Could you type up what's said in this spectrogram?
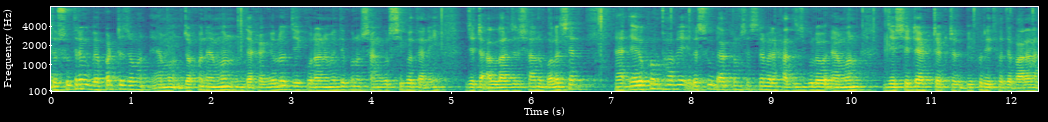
তো সুতরাং ব্যাপারটা যখন এমন যখন এমন দেখা গেল যে কোরআনের মধ্যে কোনো সাংঘর্ষিকতা নেই যেটা আল্লাহ শাহানু বলেছেন হ্যাঁ এরকমভাবে রসুল আকরম সাল্লামের হাদিসগুলো এমন যে সেটা একটা একটার বিপরীত হতে পারে না।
